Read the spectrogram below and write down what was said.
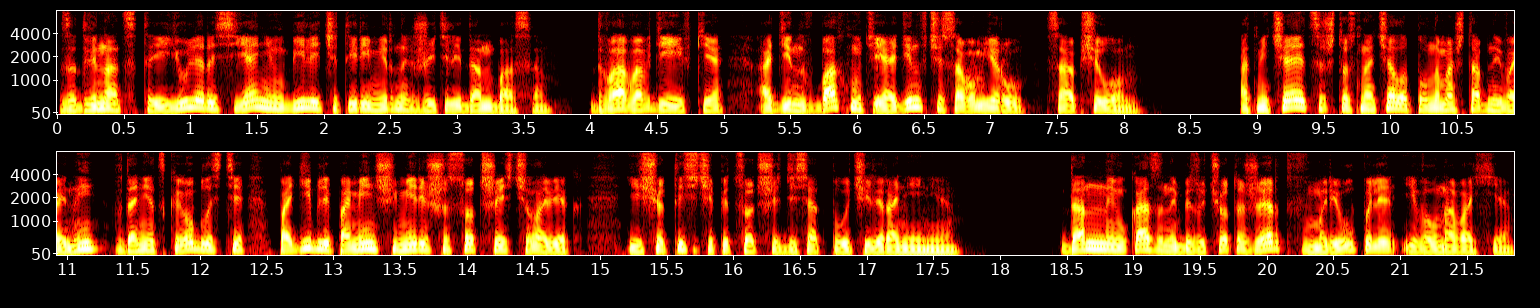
За 12 июля россияне убили 4 мирных жителей Донбасса. Два в Авдеевке, один в Бахмуте и один в Часовом Яру, сообщил он. Отмечается, что с начала полномасштабной войны в Донецкой области погибли по меньшей мере 606 человек, еще 1560 получили ранения. Данные указаны без учета жертв в Мариуполе и Волновахе.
